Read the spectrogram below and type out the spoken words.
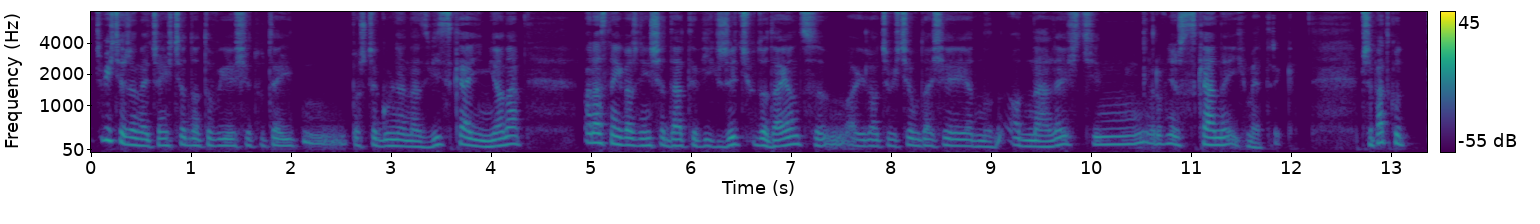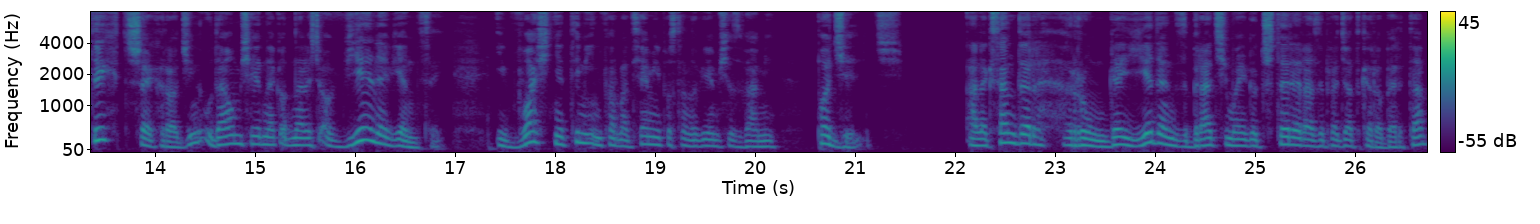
Oczywiście, że najczęściej odnotowuje się tutaj mm, poszczególne nazwiska, imiona oraz najważniejsze daty w ich życiu, dodając, o ile oczywiście uda się je odnaleźć, mm, również skany ich metryk. W przypadku tych trzech rodzin udało mi się jednak odnaleźć o wiele więcej i właśnie tymi informacjami postanowiłem się z Wami podzielić. Aleksander Runge, jeden z braci mojego cztery razy pradziadka Roberta,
